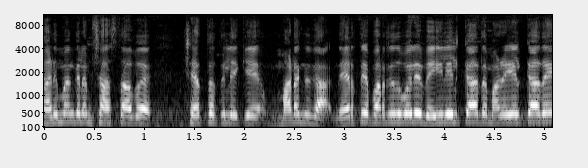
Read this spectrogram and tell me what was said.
കണിമംഗലം ശാസ്താവ് ക്ഷേത്രത്തിലേക്ക് മടങ്ങുക. നേരത്തെ പറഞ്ഞതുപോലെ വെയിലേൽക്കാതെ മഴയേൽക്കാതെ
